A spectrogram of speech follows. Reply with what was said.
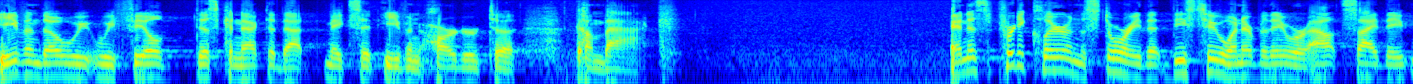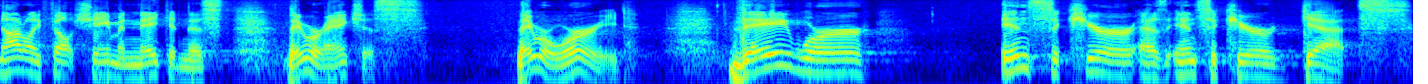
even though we, we feel disconnected, that makes it even harder to come back. And it's pretty clear in the story that these two, whenever they were outside, they not only felt shame and nakedness, they were anxious. They were worried. They were insecure as insecure gets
